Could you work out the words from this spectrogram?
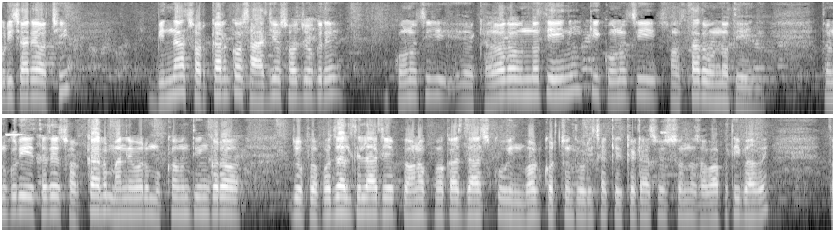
ଓଡ଼ିଶାରେ ଅଛି ବିନା ସରକାରଙ୍କ ସାହାଯ୍ୟ ସହଯୋଗରେ କୌଣସି ଖେଳର ଉନ୍ନତି ହେଇନି କି କୌଣସି ସଂସ୍ଥାର ଉନ୍ନତି ହେଇନି ତେଣୁକରି ଏଥିରେ ସରକାର ମାନ୍ୟବର ମୁଖ୍ୟମନ୍ତ୍ରୀଙ୍କର যে প্রপোজাল লা যে প্রণব প্রকাশ दास को इनवल्व करछन्ति ओडिशा क्रिकेट एसोसिएशन सभापति भावे তো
